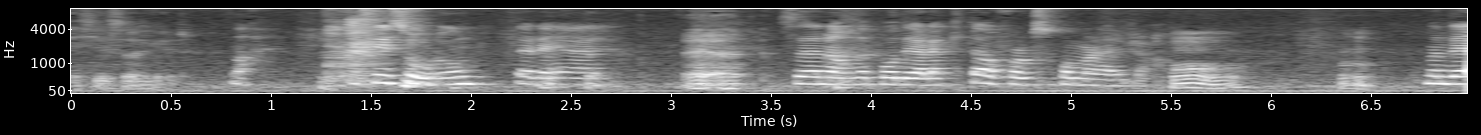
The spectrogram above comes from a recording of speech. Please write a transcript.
Ikke så kult. Jeg sier solung. Det er det jeg er. Ja. Så det er navnet på dialekta og folk som kommer derfra Mm. Men det,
